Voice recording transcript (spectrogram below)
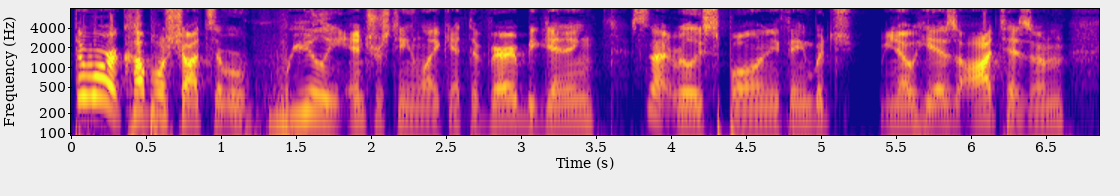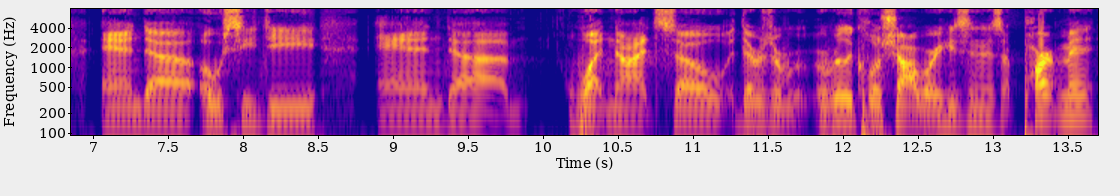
There were a couple shots that were really interesting. Like at the very beginning, it's not really spoil anything, but you know he has autism and uh, OCD and uh, whatnot. So there was a, a, really cool shot where he's in his apartment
